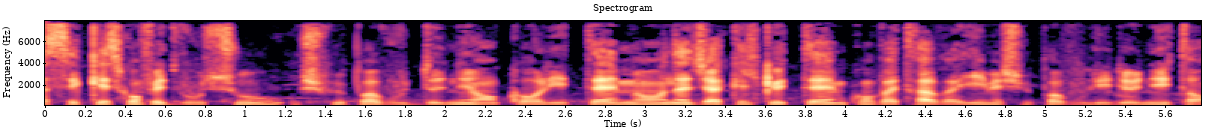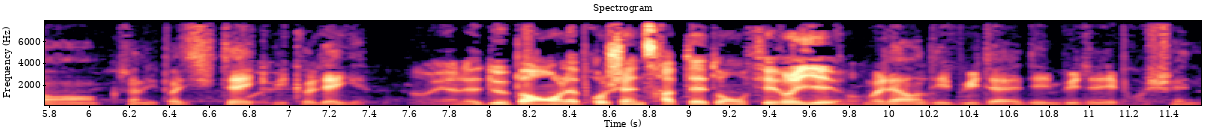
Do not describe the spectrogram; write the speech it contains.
c'est qu'est-ce qu'on fait de vos sous? Je ne peux pas vous donner encore les thèmes, mais on a déjà quelques thèmes qu'on va travailler, mais je ne peux pas vous les donner tant que j'en ai pas discuté avec mes collègues. Il y en a deux par an. La prochaine sera peut-être en février. Voilà, en début d'année prochaine.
